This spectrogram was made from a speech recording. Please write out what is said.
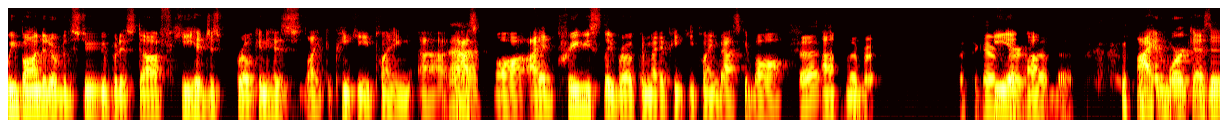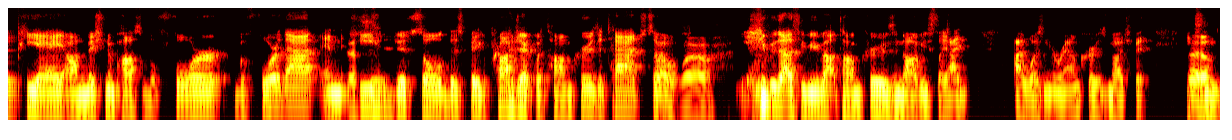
we bonded over the stupidest stuff. He had just broken his like pinky playing uh, ah. basketball. I had previously broken my pinky playing basketball. Uh, um, I think I heard about um, that. I had worked as a PA on Mission Impossible 4 before that, and That's... he had just sold this big project with Tom Cruise attached. So oh, wow. he was asking me about Tom Cruise, and obviously I I wasn't around Cruise much, but he yeah. seemed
